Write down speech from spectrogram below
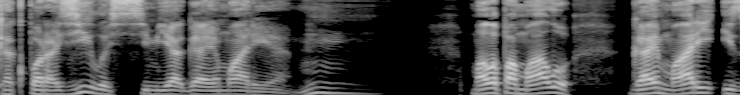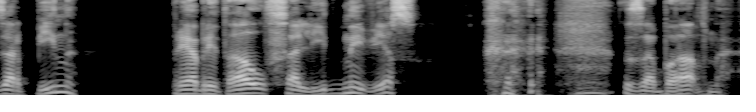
Как поразилась семья Гая Мария. Мало-помалу Гай Марий из Арпин приобретал солидный вес. Забавно.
